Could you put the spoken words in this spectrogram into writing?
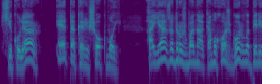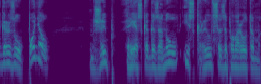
«Секуляр — это корешок мой, а я за дружбана, кому хошь горло перегрызу, понял?» Джип резко газанул и скрылся за поворотом.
